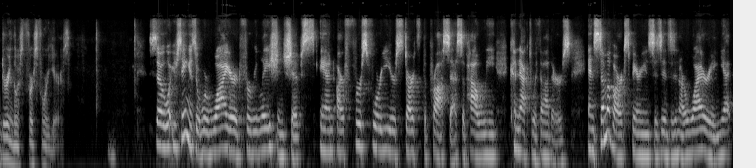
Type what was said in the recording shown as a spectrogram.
during those first four years. So, what you're saying is that we're wired for relationships, and our first four years starts the process of how we connect with others. And some of our experiences is in our wiring, yet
